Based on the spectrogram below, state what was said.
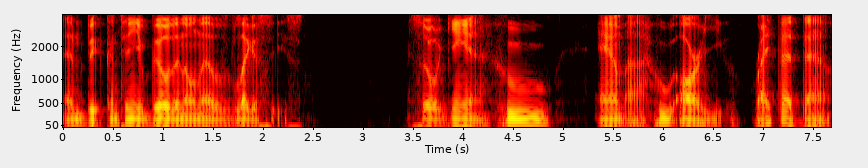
and continue building on those legacies. So, again, who am I? Who are you? Write that down.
